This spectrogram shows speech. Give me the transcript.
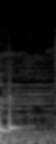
you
